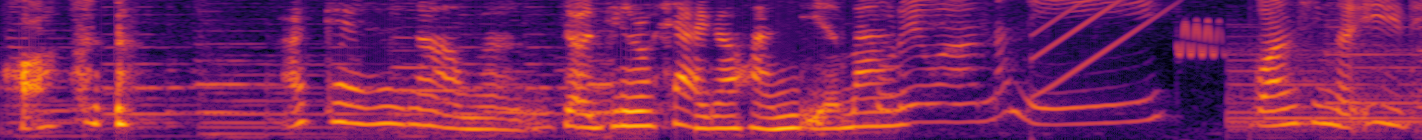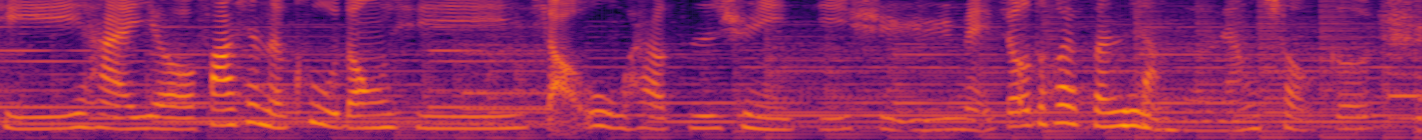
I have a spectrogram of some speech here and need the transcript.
话。OK，那我们就进入下一个环节吧。关心的议题，还有发现的酷东西、小物，还有资讯，以及许瑜每周都会分享的两首歌曲。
